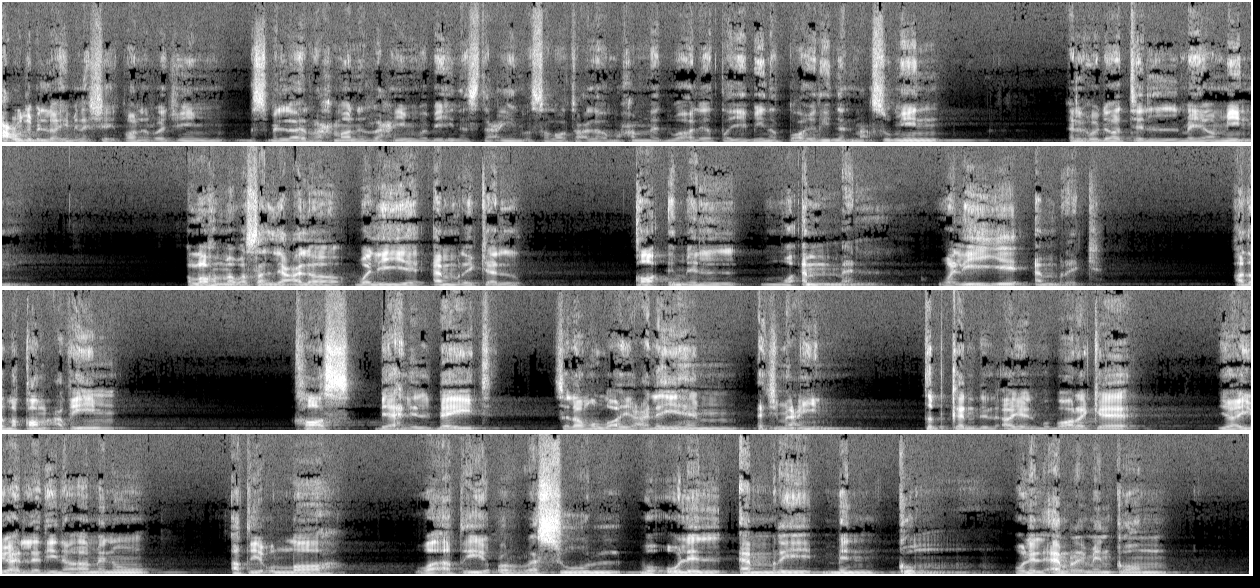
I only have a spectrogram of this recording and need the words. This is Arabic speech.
أعوذ بالله من الشيطان الرجيم. بسم الله الرحمن الرحيم. وبه نستعين. والصلاة على محمد وآله الطيبين الطاهرين المعصومين. الهداة الميامين. اللهم وصل على ولي أمرك القائم المؤمل. ولي أمرك. هذا مقام عظيم خاص بأهل البيت سلام الله عليهم أجمعين. طبقا للآية المباركة يا أيها الذين آمنوا أطيعوا الله وأطيعوا الرسول وأولي الأمر منكم. أولي الأمر منكم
